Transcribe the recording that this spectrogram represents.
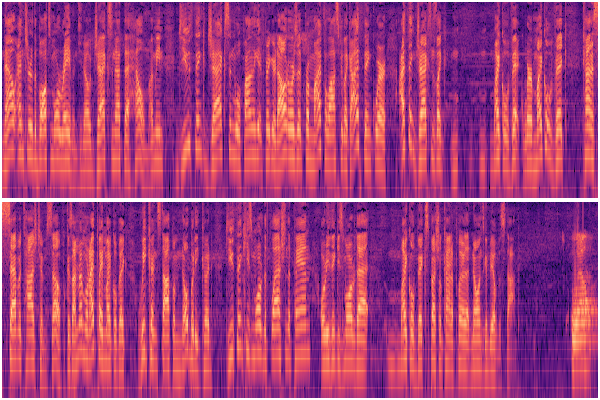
Now enter the Baltimore Ravens. You know, Jackson at the helm. I mean, do you think Jackson will finally get figured out, or is it from my philosophy, like I think, where I think Jackson's like M- Michael Vick, where Michael Vick kind of sabotaged himself. Because I remember when I played Michael Vick, we couldn't stop him. Nobody could. Do you think he's more of the flash in the pan, or do you think he's more of that Michael Vick special kind of player that no one's going to be able to stop? Well,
